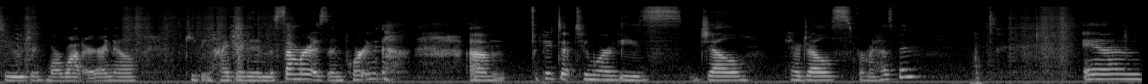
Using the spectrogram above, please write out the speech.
to drink more water. I know keeping hydrated in the summer is important. um, I picked up two more of these gel hair gels for my husband. And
